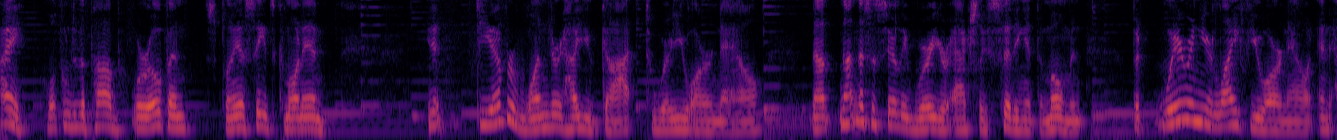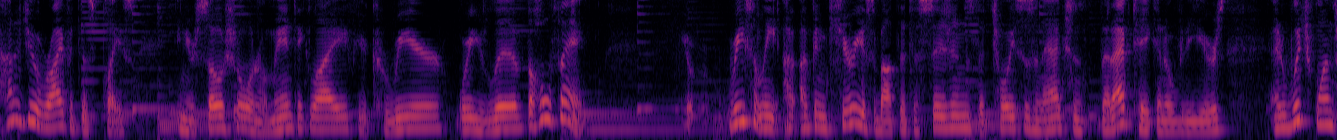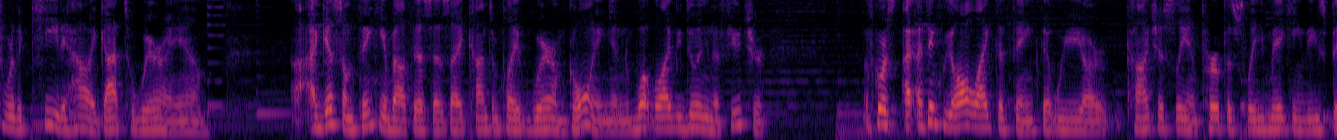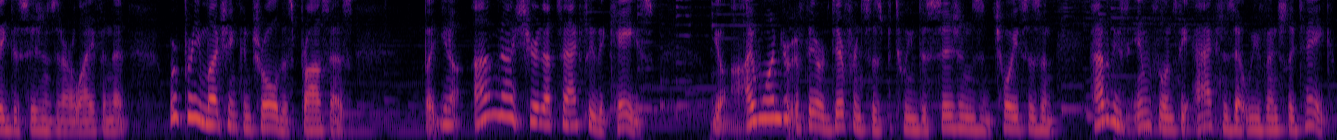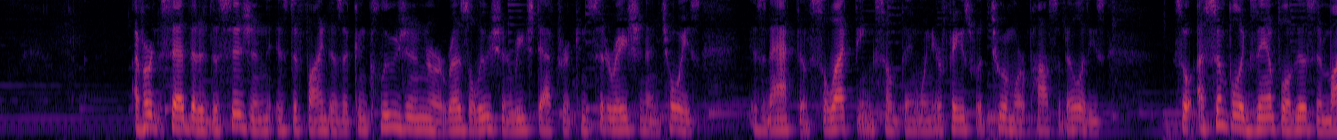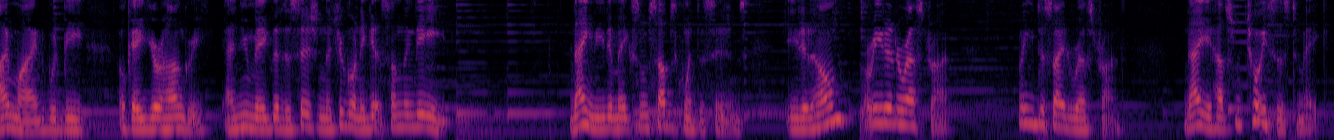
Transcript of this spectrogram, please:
Hi, welcome to the pub. We're open. There's plenty of seats. Come on in. You know, do you ever wonder how you got to where you are now? Now, not necessarily where you're actually sitting at the moment, but where in your life you are now, and how did you arrive at this place? In your social and romantic life, your career, where you live, the whole thing. Recently, I've been curious about the decisions, the choices, and actions that I've taken over the years, and which ones were the key to how I got to where I am. I guess I'm thinking about this as I contemplate where I'm going and what will I be doing in the future. Of course, I, think we all like to think that we are consciously and purposefully making these big decisions in our life and that we're pretty much in control of this process. But, you know, I'm not sure that's actually the case. You know, I wonder if there are differences between decisions and choices and how do these influence the actions that we eventually take? I've heard it said that a decision is defined as a conclusion or a resolution reached after consideration and choice is an act of selecting something when you're faced with two or more possibilities. So, a simple example of this in my mind would be okay, you're hungry, and you make the decision that you're going to get something to eat. Now you need to make some subsequent decisions eat at home or eat at a restaurant. Well, you decide restaurant. Now you have some choices to make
